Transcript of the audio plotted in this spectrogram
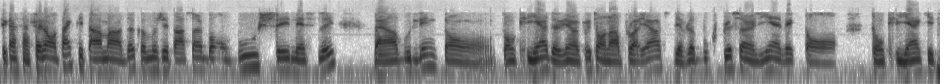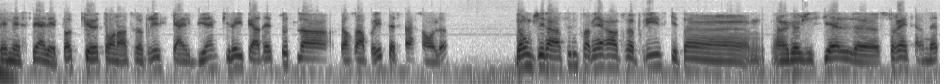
c'est quand ça fait longtemps que tu es en mandat, comme moi j'ai passé un bon bout chez Nestlé, ben, en bout de ligne, ton, ton client devient un peu ton employeur. Tu développes beaucoup plus un lien avec ton, ton client qui était Nestlé à l'époque que ton entreprise qui est IBM. Puis là, ils perdaient tous leurs, leurs employés de cette façon-là. Donc, j'ai lancé une première entreprise qui est un, un logiciel euh, sur Internet.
